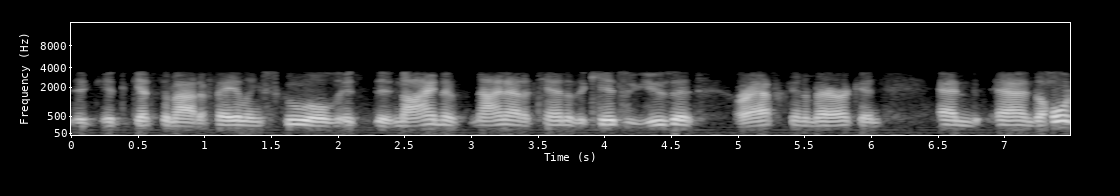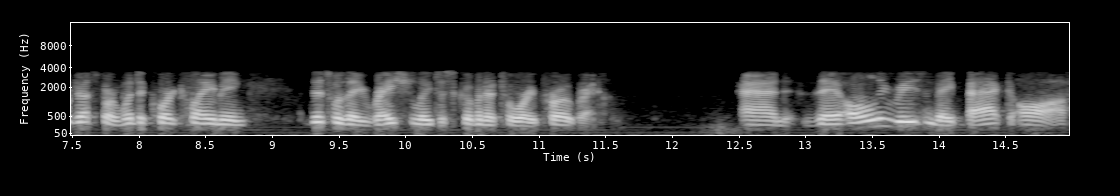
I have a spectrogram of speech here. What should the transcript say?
It, it gets them out of failing schools. It's nine of nine out of ten of the kids who use it are African American, and and the whole Justice Department went to court claiming this was a racially discriminatory program. And the only reason they backed off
